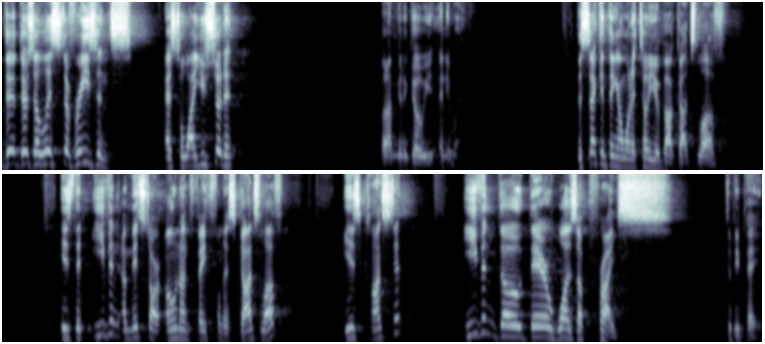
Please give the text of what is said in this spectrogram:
there's a list of reasons as to why you shouldn't, but I'm gonna go anyway. The second thing I wanna tell you about God's love is that even amidst our own unfaithfulness, God's love is constant, even though there was a price to be paid.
